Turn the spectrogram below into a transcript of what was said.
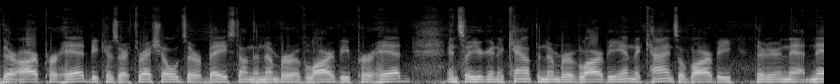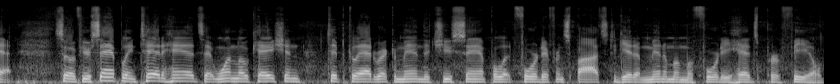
there are per head because our thresholds are based on the number of larvae per head and so you're going to count the number of larvae and the kinds of larvae that are in that net. So if you're sampling 10 heads at one location, typically I'd recommend that you sample at four different spots to get a minimum of 40 heads per field.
